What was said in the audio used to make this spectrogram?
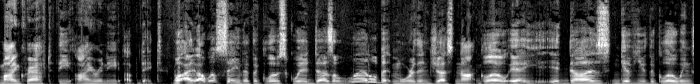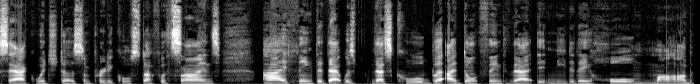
Minecraft the Irony Update. Well, I, I, will say that the Glow Squid does a little bit more than just not glow. It, it does give you the glow ink sac, which does some pretty cool stuff with signs. I think that that was that's cool, but I don't think that it needed a whole mob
